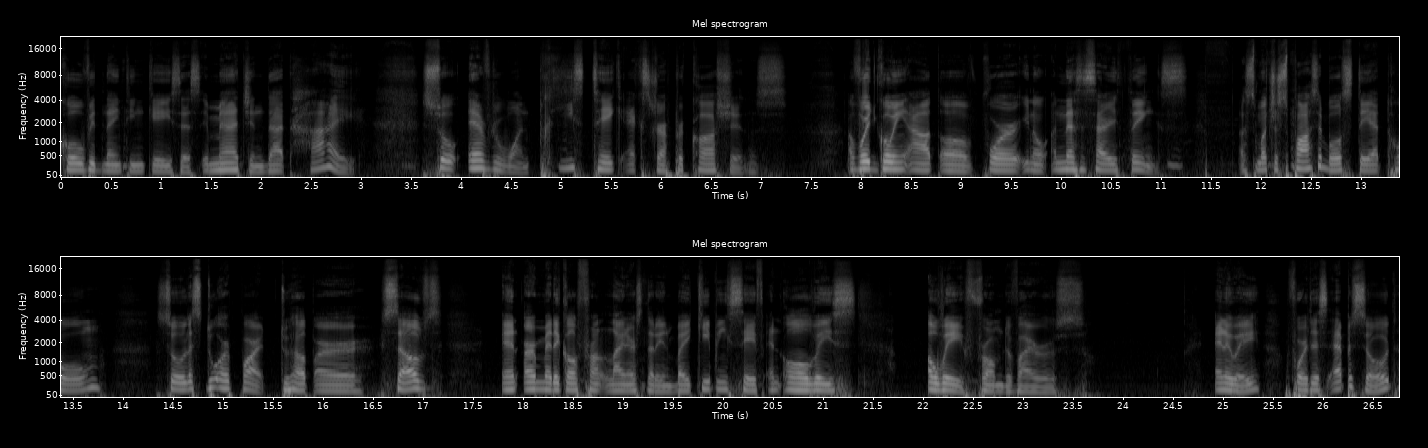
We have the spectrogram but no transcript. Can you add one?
COVID 19 cases. Imagine that high. So, everyone, please take extra precautions. Avoid going out of for you know unnecessary things. As much as possible, stay at home. So let's do our part to help ourselves and our medical frontliners na by keeping safe and always away from the virus. Anyway, for this episode,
